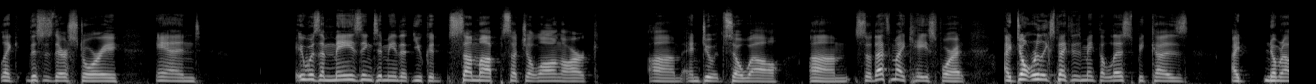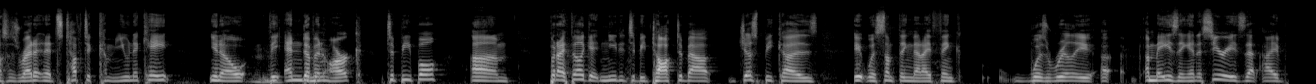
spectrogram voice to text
like this is their story, and it was amazing to me that you could sum up such a long arc um, and do it so well. Um, so that's my case for it. I don't really expect it to make the list because I no one else has read it, and it's tough to communicate, you know, the end of an arc to people. Um, but I feel like it needed to be talked about just because it was something that I think was really uh, amazing in a series that I've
